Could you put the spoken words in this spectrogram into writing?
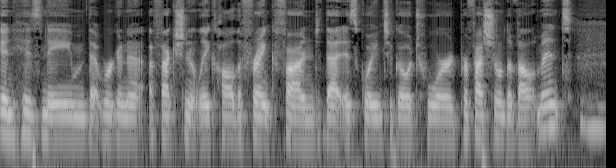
in his name that we're going to affectionately call the Frank Fund that is going to go toward professional development mm-hmm.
